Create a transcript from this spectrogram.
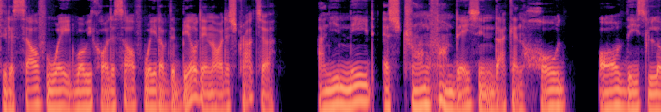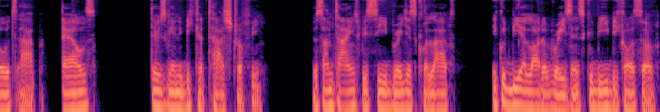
to the self weight, what we call the self weight of the building or the structure. And you need a strong foundation that can hold all these loads up, else there's going to be catastrophe. So sometimes we see bridges collapse. It could be a lot of reasons. It could be because of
